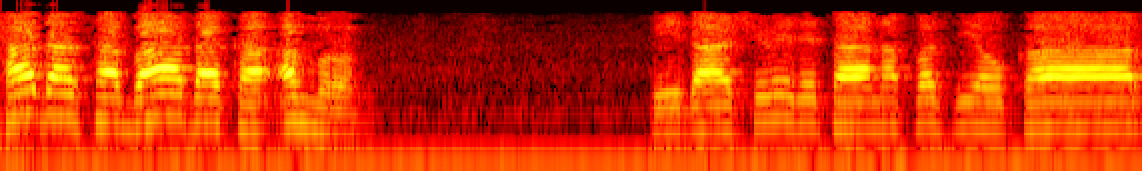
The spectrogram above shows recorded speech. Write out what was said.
حدث بعدك امر پیدا شوه د تا نه پس یو کار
